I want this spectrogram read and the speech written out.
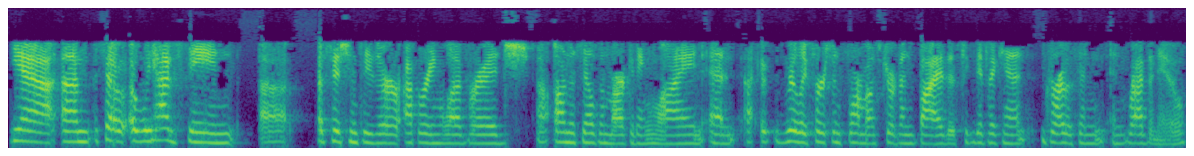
Yeah. Um so we have seen efficiencies or operating leverage on the sales and marketing line, and really first and foremost driven by the significant growth in revenue.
